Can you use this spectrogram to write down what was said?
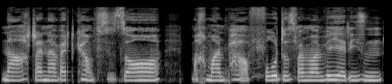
nach deiner Wettkampfsaison, mach mal ein paar Fotos, weil man will ja diesen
